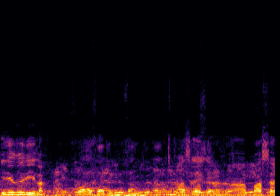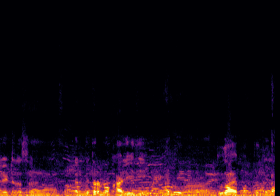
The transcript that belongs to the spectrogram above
किती दूध येईल हा? पाच सहा लिटर सांगतो ना. असं आहे का हा, पाच सहा लिटर असं हा. तर मित्रांनो खाली ती खाली. अं, दूध आहे फक्त तिला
